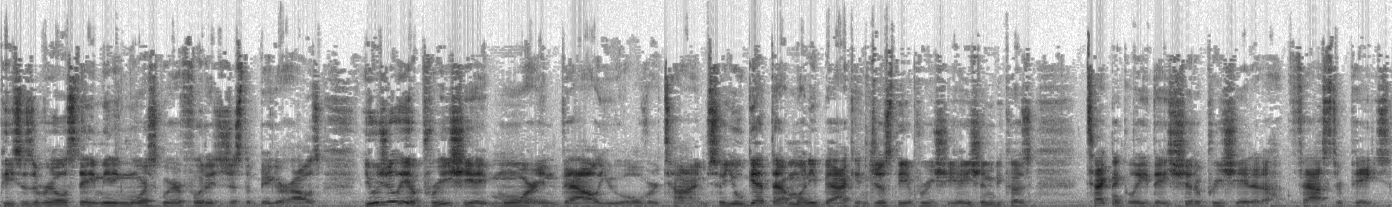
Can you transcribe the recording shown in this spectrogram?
pieces of real estate, meaning more square footage, just a bigger house, usually appreciate more in value over time. So you'll get that money back in just the appreciation because technically they should appreciate at a faster pace.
